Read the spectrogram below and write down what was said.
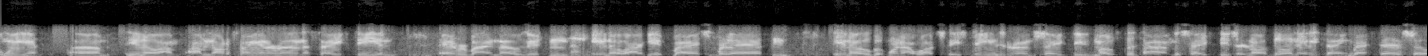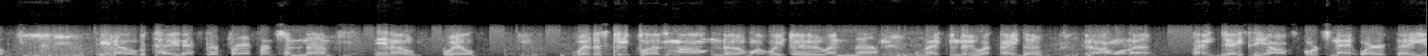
win. Um, you know, I'm I'm not a fan of running a safety, and everybody knows it, and you know I get bashed for that, and you know, but when I watch these teams run safeties, most of the time the safeties are not doing anything back there. So, you know, but hey, that's their preference, and um, you know, we'll we'll just keep plugging along and doing what we do, and uh, they can do what they do. You know, I want to thank JC Hawk Sports Network. They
